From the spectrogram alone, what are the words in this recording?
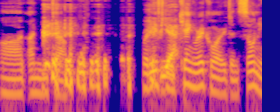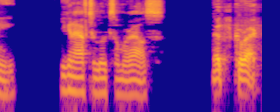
on on Utah. but if you're Yeah. King Records and Sony, you're gonna have to look somewhere else. That's correct.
